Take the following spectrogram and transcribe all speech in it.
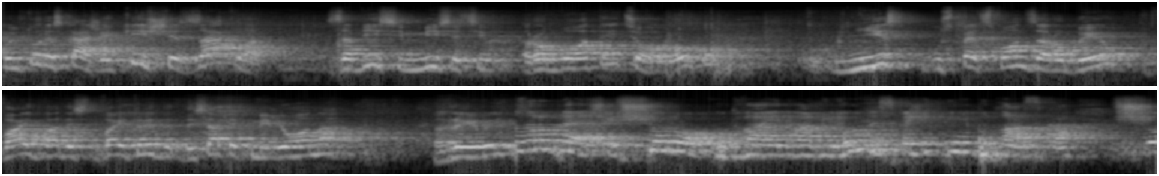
культури скаже, який ще заклад за 8 місяців роботи цього року вніс у спецфонд заробив 2,3 мільйона гривень. Заробляючи щороку 2,2 мільйони, скажіть мені, будь ласка, що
